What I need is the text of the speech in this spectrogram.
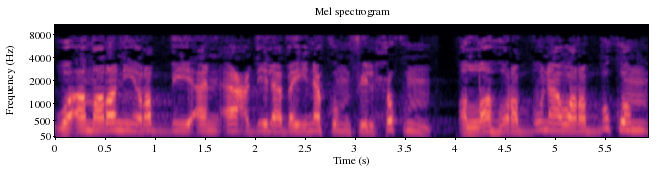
وأمرني ربي أن أعدل بينكم في الحكم. الله ربنا وربكم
